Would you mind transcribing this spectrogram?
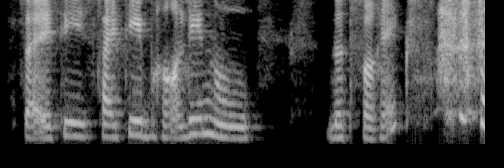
Ça a été, ça a été ébranlé nos, notre Forex.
